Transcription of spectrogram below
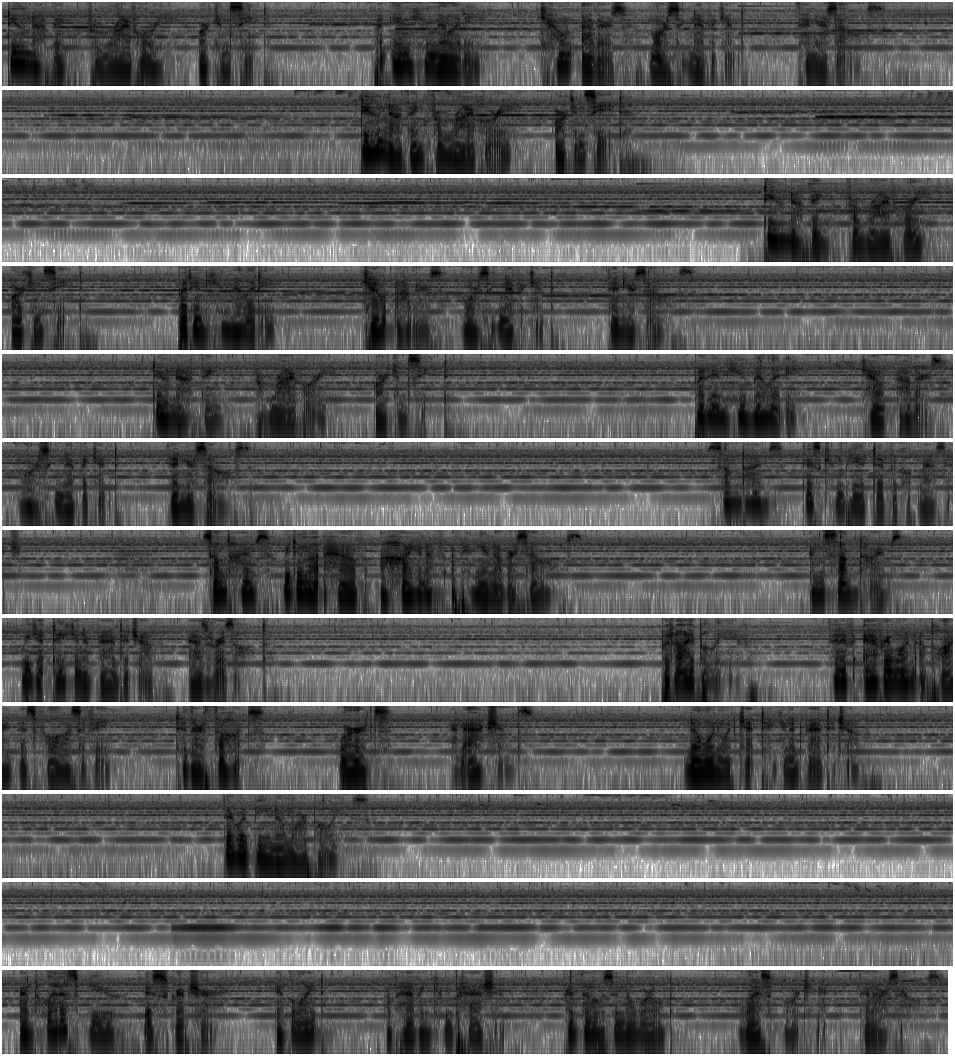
Do nothing from rivalry or conceit, but in humility count others more significant than yourselves. Do nothing from rivalry or conceit. Do nothing from rivalry or conceit, but in humility count others more significant than yourselves. Do nothing from rivalry or conceit, but in humility count others more significant than yourselves. Sometimes this can be a difficult message. Sometimes we do not have a high enough opinion of ourselves. And sometimes we get taken advantage of as a result. But I believe that if everyone applied this philosophy to their thoughts, words, and actions, no one would get taken advantage of. There would be no more bullies. And let us view this scripture in light of having compassion for those in the world less fortunate than ourselves.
